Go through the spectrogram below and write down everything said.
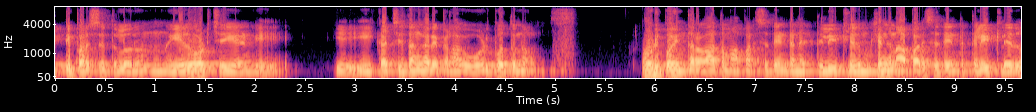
ఎట్టి పరిస్థితుల్లోనూ నన్ను ఏదో ఒకటి చేయండి. ఈ ఈ ఖచ్చితంగా రేపు ఎలాగో ఓడిపోతున్నాం. ఓడిపోయిన తర్వాత మా పరిస్థితి ఏంటనేది తెలియట్లేదు. ముఖ్యంగా నా పరిస్థితి ఏంటో తెలియట్లేదు.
